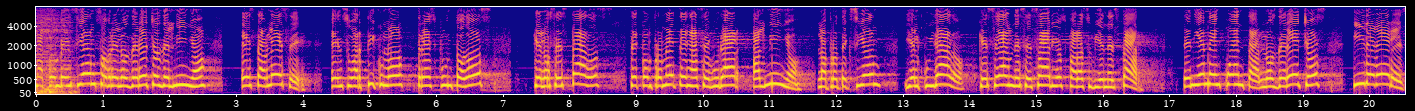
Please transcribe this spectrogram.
La Convención sobre los Derechos del Niño establece en su artículo 3.2 que los estados se comprometen a asegurar al niño la protección y el cuidado que sean necesarios para su bienestar, teniendo en cuenta los derechos y deberes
